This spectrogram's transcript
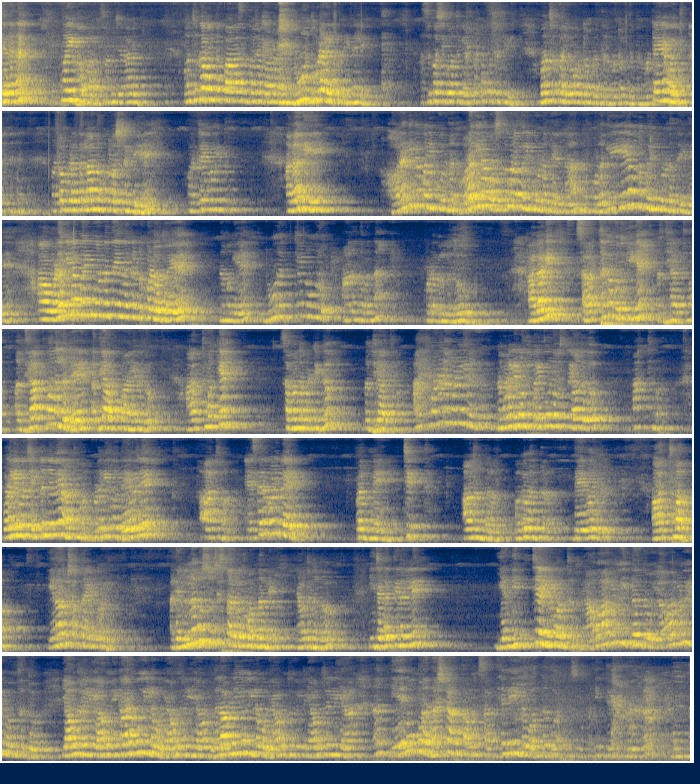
ಜಗದ ವೈಭವ ಸ್ವಾಮೀಜಿ ನಾಡು ಒಂದು ಸುಖ ಬಂತಪ್ಪ ಸಂತೋಷ ಪಡೋಣ ನೂರು ದೂರ ಇರ್ತದೆ ಹಿನ್ನೆಲೆ ಆ ಸುಖ ಸಿಗೋತ್ತಿಗೆ ಎಷ್ಟು ಕಷ್ಟಪಟ್ಟಿರ್ತೀವಿ. ಒಂದು ಸುಖ ಅಯ್ಯೋ ಹೊಟ್ಟೋಗ್ಬಿಡುತ್ತಲ್ಲ ಹೊಟ್ಟೋಗ್ಬಿಡುತ್ತಲ್ಲ ಹೊಟ್ಟೆ ಹೋಯ್ತು. ಹೊಟ್ಟೋಗ್ಬಿಡುತ್ತಲ್ಲ ಮಕ್ಕಳು ಅಷ್ಟರಲ್ಲಿ ಹೊರಟೇ ಹೋಯಿತು. ಹಾಗಾಗಿ ಹೊರಗಿನ ಪರಿಪೂರ್ಣತೆ, ಹೊರಗಿನ ವಸ್ತುಗಳ ಪರಿಪೂರ್ಣತೆ ಅಲ್ಲ ನಮ್ಮೊಳಗೆಯೇ ಒಂದು ಪರಿಪೂರ್ಣತೆ ಇದೆ. ಆ ಒಳಗಿನ ಪರಿಪೂರ್ಣತೆಯನ್ನು ನೂರಕ್ಕೆ ನೂರು ಆನಂದವನ್ನು ಕೊಡಬಲ್ಲದು. ಹಾಗಾಗಿ ಸಾರ್ಥಕ ಬದುಕಿಗೆ ಅಧ್ಯಾತ್ಮ, ಅಧ್ಯಾತ್ಮವಲ್ಲದೆ ಅಧ್ಯಾತ್ಮ ಏನದು? ಆತ್ಮಕ್ಕೆ ಸಂಬಂಧಪಟ್ಟಿದ್ದು ಅಧ್ಯಾತ್ಮ. ಆತ್ಮ ಅಂದ್ರೆ ನಮ್ಮೊಳಗಿರೋದು ನಮ್ಮೊಳಗಿನ ಒಂದು ಪರಿಪೂರ್ಣ ವಸ್ತು ಯಾವುದದು? ಆತ್ಮ. ಒಳಗಿರುವ ಚೈತನ್ಯವೇ ಆತ್ಮ. ಒಳಗಿರುವ ದೇವರೇ ಆತ್ಮ. ಹೆಸರುಗಳು ಬೇರೆ. ಪ್ರಜ್ಞೆ. ಚಿತ್ ಆನಂದ ಭಗವಂತ ದೇವರು ಆತ್ಮ. ಏನಾದರೂ ಶಬ್ದ ಹೇಳ್ಕೊಳ್ಳಿ. ಅದೆಲ್ಲವೂ ಸೂಚಿಸ್ತಾ ಇರೋದು ಒಂದನ್ನೇ ಯಾವುದನ್ನದು? ಈ ಜಗತ್ತಿನಲ್ಲಿ ನಿತ್ಯ ಇರುವಂಥದ್ದು, ಯಾವಾಗಲೂ ಇದ್ದದ್ದು, ಯಾವಾಗಲೂ ಇರುವಂಥದ್ದು, ಯಾವುದರಲ್ಲಿ ಯಾವ ವಿಕಾರವೂ ಇಲ್ಲವೋ, ಯಾವುದರಲ್ಲಿ ಯಾವ ಬದಲಾವಣೆಯೂ ಇಲ್ಲವೋ ಯಾವುದು ಯಾವುದರಲ್ಲಿ ಏನೂ ಕೂಡ ನಷ್ಟ ಅಂತ ಅವನು ಸಾಧ್ಯವೇ ಇಲ್ಲವೋ ಅಂಥದ್ದು ಆತ್ಮಸ್ವರೂಪ ನಿತ್ಯ ಮುಕ್ತ.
